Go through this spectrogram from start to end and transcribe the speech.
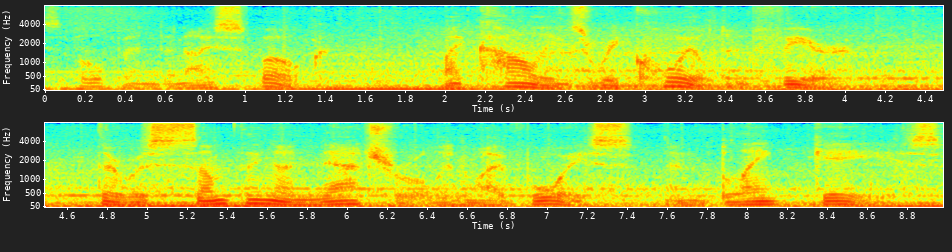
eyes opened and I spoke. My colleagues recoiled in fear. There was something unnatural in my voice and blank gaze.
